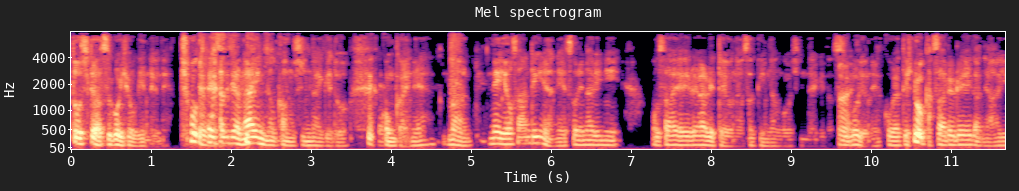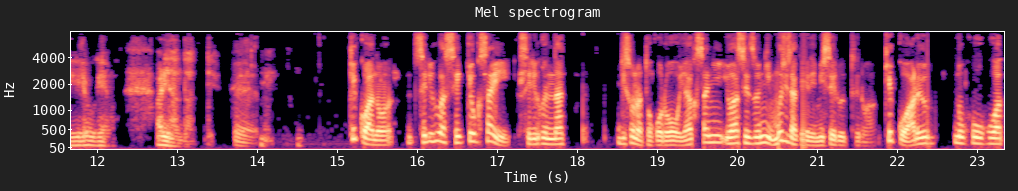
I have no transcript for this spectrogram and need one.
としてはすごい表現だよね。超大作ではないのかもしれないけど、今回ね。まあね、予算的にはね、それなりに抑えられたような作品なのかもしれないけど、すごいよね。はい、こうやって評価される映画ね、ああいう表現はありなんだっていう。ええ、結構あの、セリフが積極臭いセリフになりそうなところを役者に言わせずに文字だけで見せるっていうのは、結構あれの方法は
